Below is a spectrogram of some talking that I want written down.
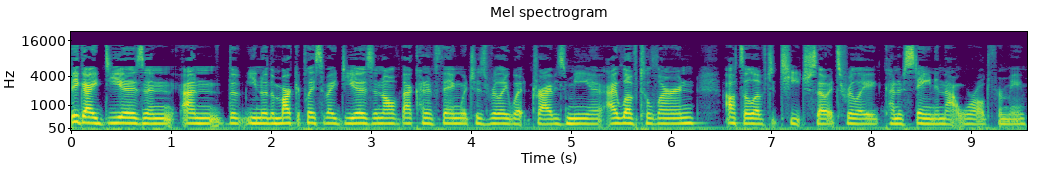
big ideas and, and the you know the marketplace of ideas and all of that kind of thing, which is really what drives me. I love to learn. I also love to teach, so it's really kind of staying in that world for me.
